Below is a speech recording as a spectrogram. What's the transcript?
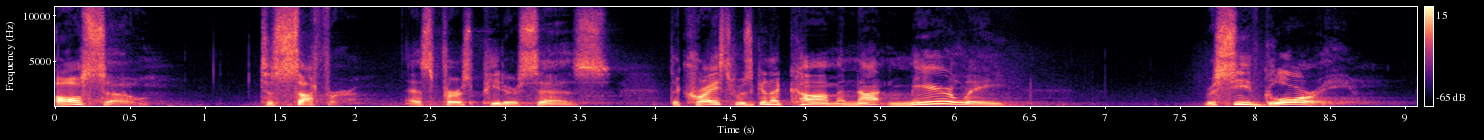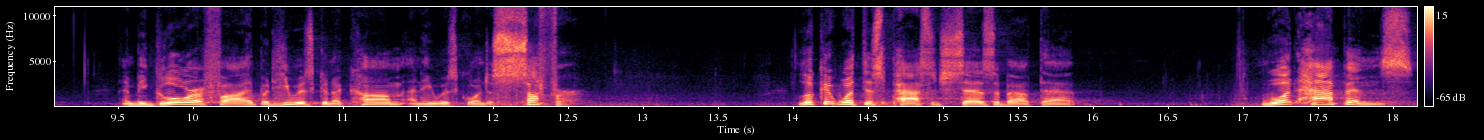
also to suffer, as 1 Peter says. The Christ was going to come and not merely receive glory and be glorified, but he was going to come and he was going to suffer. Look at what this passage says about that. What happens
